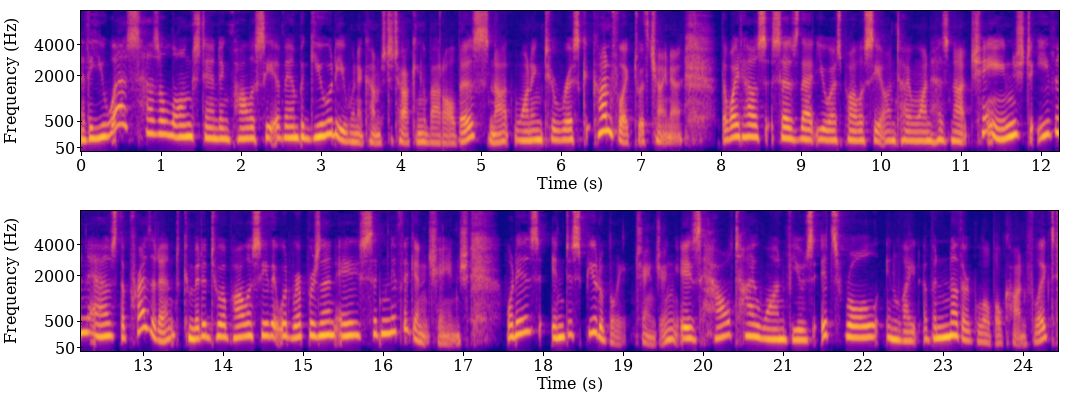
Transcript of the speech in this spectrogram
Now, the U.S. has a long standing policy of ambiguity when it comes to talking about all this, not wanting to risk conflict with China. The White House says that U.S. policy on Taiwan has not changed, even as the president committed to a policy that would represent a significant change. What is indisputably changing is how Taiwan views its role in light of another global conflict,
